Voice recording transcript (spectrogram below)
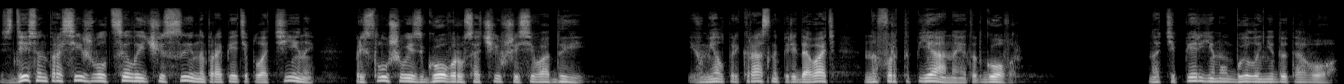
Здесь он просиживал целые часы на пропете плотины, прислушиваясь к говору сочившейся воды, и умел прекрасно передавать на фортепиано этот говор. Но теперь ему было не до того.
